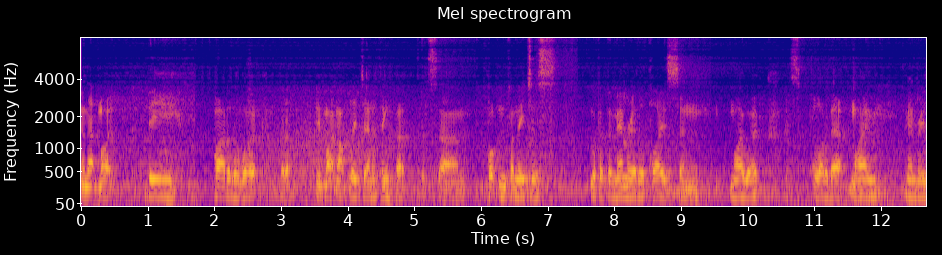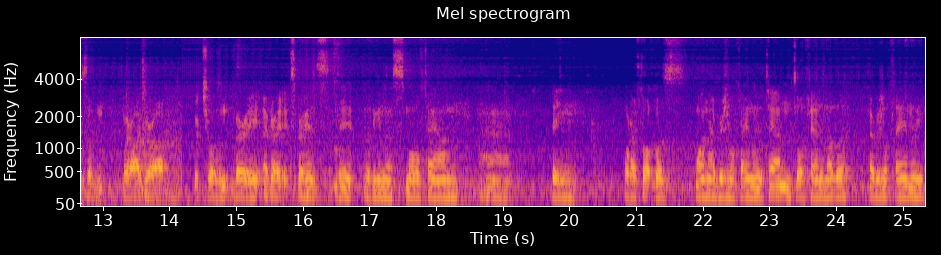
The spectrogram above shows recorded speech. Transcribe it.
and that might be part of the work, but it might not lead to anything. But it's um, important for me to look at the memory of the place and my work. It's a lot about my memories of where I grew up which wasn't very a great experience living in a small town, uh, being what I thought was one Aboriginal family in the town until I found another Aboriginal family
